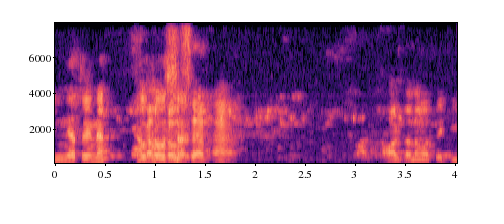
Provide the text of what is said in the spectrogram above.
ইন্নিয়াতই না? আল কাল কাউসার। হ্যাঁ। আমার জানা মতে কি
